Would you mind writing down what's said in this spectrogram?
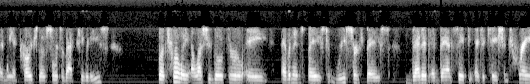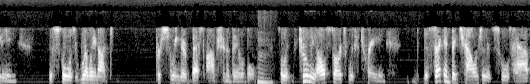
and we encourage those sorts of activities. But truly, unless you go through a evidence based, research based, vetted advanced safety education training, the school is really not pursuing their best option available. Mm. So it truly all starts with training. The second big challenge that schools have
